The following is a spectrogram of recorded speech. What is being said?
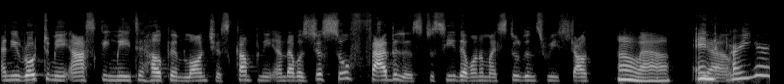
and he wrote to me asking me to help him launch his company and that was just so fabulous to see that one of my students reached out. Oh wow. And yeah. are your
